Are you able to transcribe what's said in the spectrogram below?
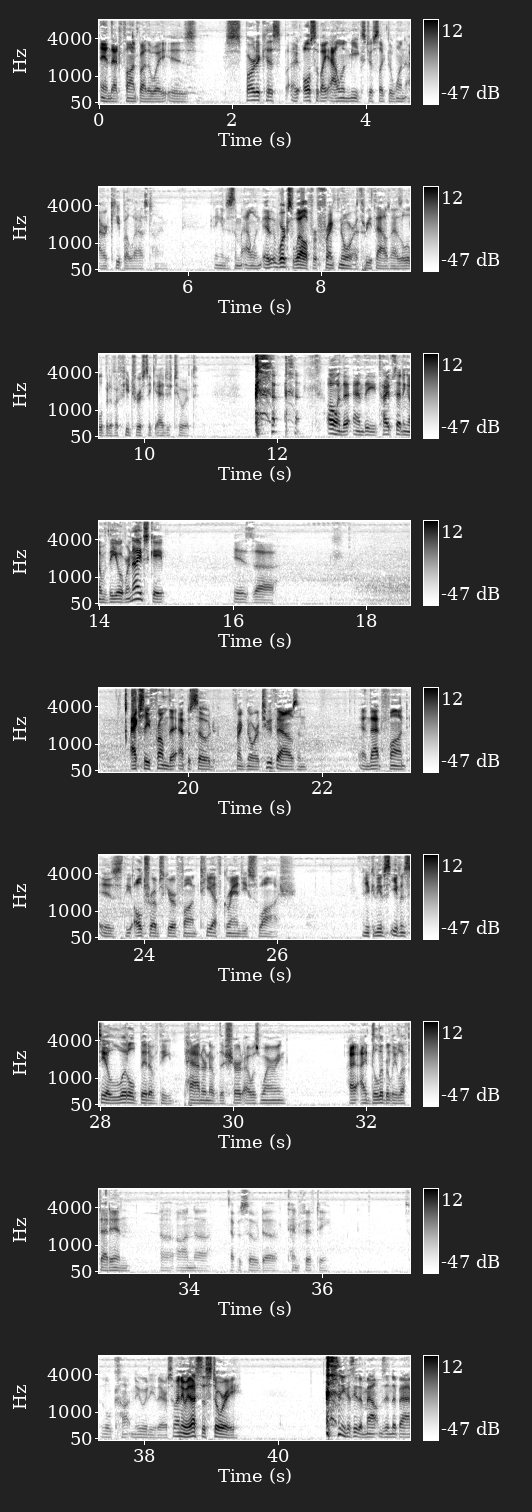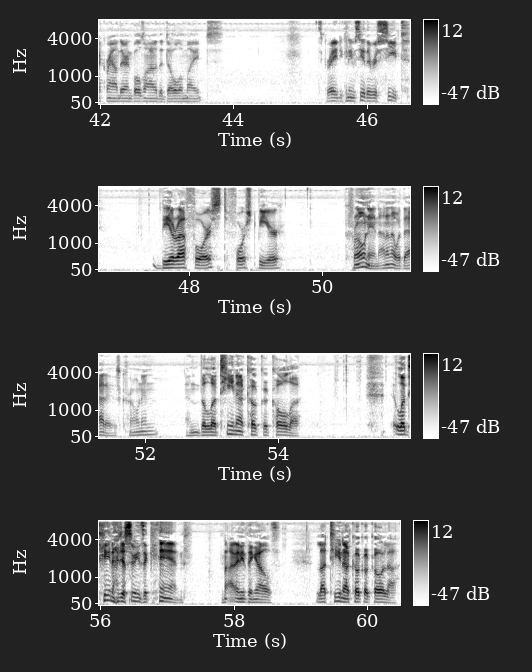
And that font, by the way, is Spartacus, also by Alan Meeks, just like the one Arequipa last time. Getting into some Alan. It works well for Frank Nora 3000. Has a little bit of a futuristic edge to it. oh, and the and the typesetting of the Overnightscape is uh, actually from the episode Frank Nora 2000, and that font is the ultra obscure font TF Grande Swash. And you can even see a little bit of the pattern of the shirt I was wearing. I, I deliberately left that in uh, on uh, episode uh, 1050. There's a little continuity there. So anyway, that's the story. you can see the mountains in the background there in Bolzano, the Dolomites. It's great. You can even see the receipt. Birra Forst, forced beer. Cronin, I don't know what that is. Cronin. And the Lattina Coca Cola. Lattina just means a can, not anything else. Lattina Coca Cola.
